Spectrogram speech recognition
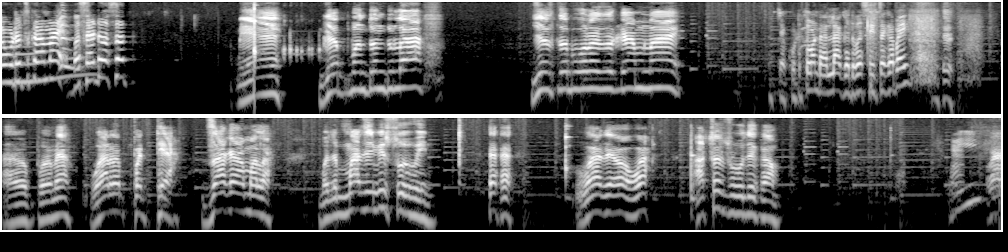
तेवढंच काम आहे? बसा डोसत. ए गप म्हणतो ना तुला. जास्त बोलायचं काम नाही. तिच्या कुठं तोंडाला लागत बसायचं का बाई? पम्या वार पठ्ठ्या जागा आम्हाला. म्हणजे माझी बी सोय होईल वा देवा वा. असंच होऊ दे काम. वा.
